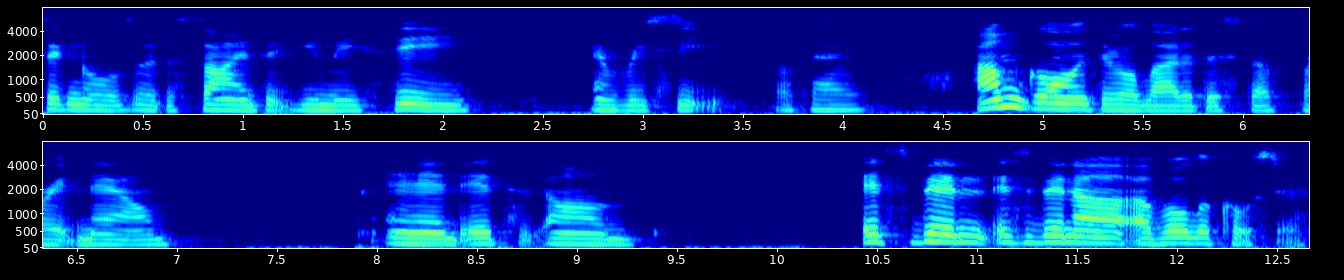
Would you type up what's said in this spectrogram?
signals or the signs that you may see and receive. Okay, I'm going through a lot of this stuff right now, and it's um, it's been it's been a, a roller coaster,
